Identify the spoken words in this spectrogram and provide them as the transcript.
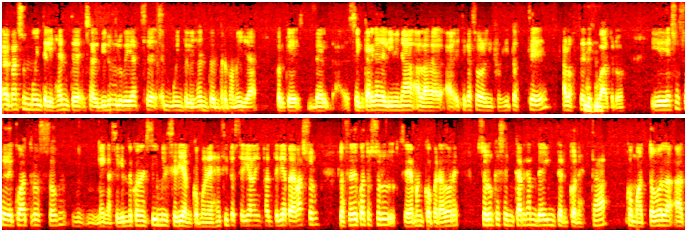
además son muy inteligentes. O sea, el virus del VIH es muy inteligente, entre comillas, porque se encarga de eliminar, a, la, a este caso, a los linfocitos T, a los CD4. Y esos CD4 son, venga, siguiendo con el símil, serían, como en el ejército sería la infantería, pero además son, los CD4 son, se llaman cooperadores, son los que se encargan de interconectar como a, todo la- a,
